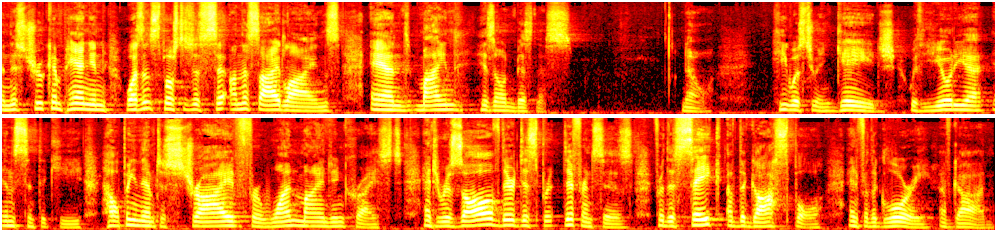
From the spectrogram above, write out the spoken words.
And this true companion wasn't supposed to just sit on the sidelines and mind his own business. No. He was to engage with Euodia and Syntyche, helping them to strive for one mind in Christ and to resolve their disparate differences for the sake of the gospel and for the glory of God.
